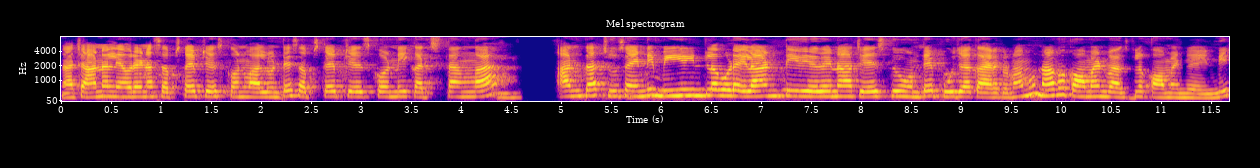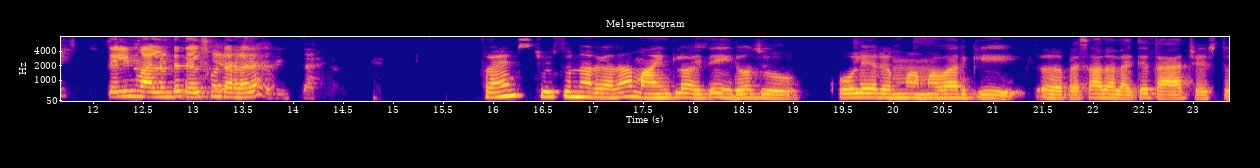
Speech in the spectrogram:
నా ఛానల్ని ఎవరైనా సబ్స్క్రైబ్ చేసుకొని వాళ్ళు ఉంటే సబ్స్క్రైబ్ చేసుకోండి ఖచ్చితంగా. అంతా చూసేయండి. మీ ఇంట్లో కూడా ఇలాంటి ఏదైనా చేస్తూ ఉంటే పూజా కార్యక్రమం నాకు కామెంట్ బాక్స్లో కామెంట్ చేయండి. తెలియని వాళ్ళు ఉంటే తెలుసుకుంటారు కదా. ఫ్రెండ్స్ చూస్తున్నారు కదా మా ఇంట్లో అయితే ఈరోజు కోలేరమ్మ అమ్మవారికి ప్రసాదాలు అయితే తయారు చేస్తూ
